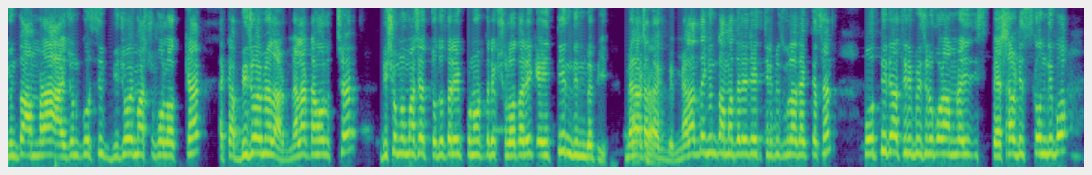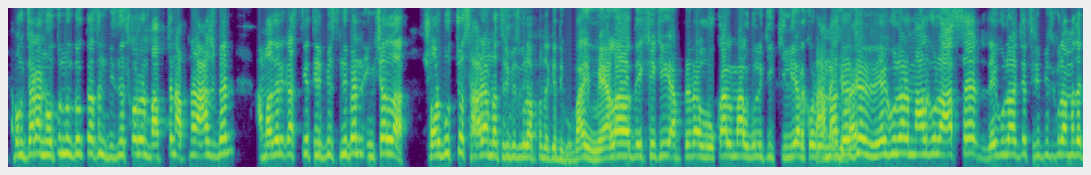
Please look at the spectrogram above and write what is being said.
কিন্তু আমরা আয়োজন করছি বিজয় মাস উপলক্ষে একটা বিজয় মেলার। মেলাটা হচ্ছে ডিসেম্বর মাসের চোদ্দ তারিখ পনেরো তারিখ ষোলো তারিখ এই তিন দিন ব্যাপী মেলাটা আচ্ছা। থাকবে। মেলাতে কিন্তু আমাদের এই যে থ্রি পিসগুলা দেখতেছেন প্রতিটা থ্রি পিসের উপর আমরা স্পেশাল ডিসকাউন্ট দিব এবং যারা নতুন উদ্যোক্তা আছেন বিজনেস করবেন ভাবছেন আপনারা আসবেন আমাদের কাছ থেকে থ্রি পিস নিবেন ইনশাল্লাহ সর্বোচ্চ ছাড়ে আমরা থ্রি পিসগুলো আপনাদেরকে দিব। ভাই মেলা দেখে কি আপনারা লোকাল মালগুলি কি ক্লিয়ার করবেন আমাদের যে রেগুলার মালগুলো আছে রেগুলার যে থ্রি পিসগুলো আমাদের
